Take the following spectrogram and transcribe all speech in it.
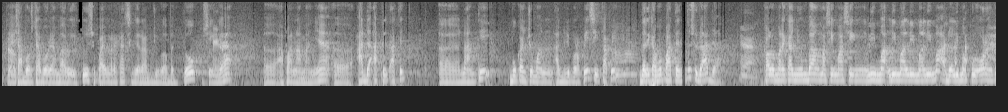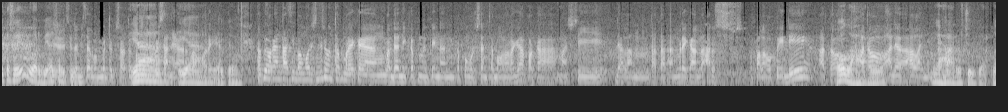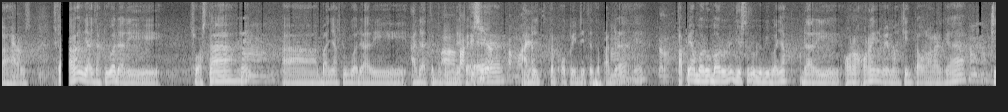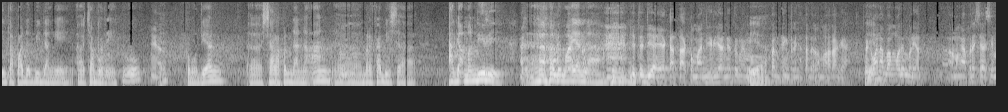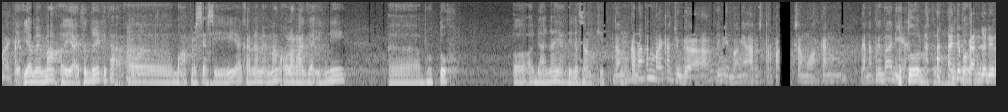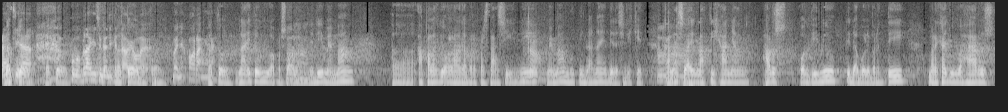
Ya, cabur-cabur yang baru itu supaya mereka segera juga bentuk sehingga Iya. eh, apa namanya eh, ada atlet-atlet eh, nanti bukan cuma ada di provinsi tapi Hmm. dari kabupaten itu sudah ada. Ya. Kalau mereka nyumbang masing-masing 5 5 5 5 ada 50 orang kita sendiri luar biasa Ya, itu. sudah bisa membentuk suatu Ya, kepengurusan ya, iya, Bang Mori ya. gitu. Tapi orientasi Bang Mori sendiri untuk mereka yang berada di kepemimpinan kepengurusan cabang olahraga, apakah masih dalam tataran mereka adalah harus kepala OPD atau Oh, atau harus. ada hal lain? nggak harus juga nggak Ya. harus sekarang diajak juga dari swasta ya Hmm. Ah, banyak juga dari ada teman-teman Ah, praktisi DPR ya, ada tetap OPD tetap ada ya Betul. tapi yang baru-baru ini justru lebih banyak dari orang-orang yang memang cinta olahraga cinta pada bidangnya caburnya itu Hmm. Ya. ya. kemudian eh, secara pendanaan eh, mereka bisa agak mandiri ya, lumayan lah itu dia ya kata kemandirian itu memang Iya. penting ternyata dalam olahraga. Bagaimana Bang Mori melihat uh, mengapresiasi mereka? Ya memang eh, ya tentunya kita eh, mengapresiasi ya karena memang olahraga ini eh, butuh eh, dana yang tidak Betul. sedikit. Dan ya. kadang kan mereka juga ini Bang ya harus terpaksa mengeluarkan dana pribadi ya. Betul, betul. itu betul, bukan jadi rahasia Betul, betul. umum lagi sudah diketahui Betul, oleh betul. banyak orang ya. Betul. Nah itu juga persoalan. Jadi memang eh, apalagi olahraga berprestasi ini Betul. memang butuh dana yang tidak sedikit. Karena selain latihan yang harus kontinu, tidak boleh berhenti, mereka juga harus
